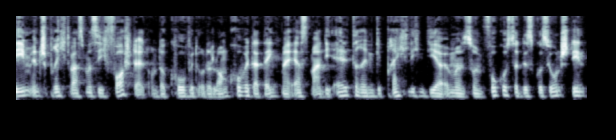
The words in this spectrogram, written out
dem entspricht, was man sich vorstellt unter Covid oder Long-Covid. Da denkt man erstmal an die älteren Gebrechlichen, die ja immer so im Fokus der Diskussion stehen.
